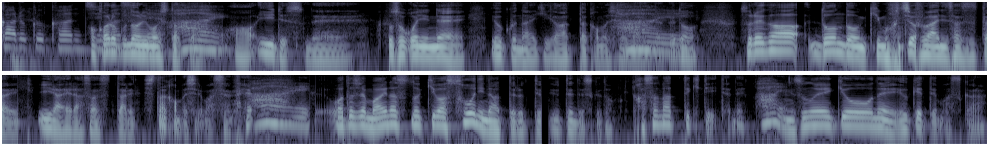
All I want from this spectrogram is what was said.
明るく感じます、ね、明るくなりましたか？はい、あいいですね。そこにね良くない気があったかもしれないんだけど、はい。それがどんどん気持ちを不安にさせたりイライラさせたりしたかもしれませんね。はい。私はマイナスの気は層になってるって言ってるんですけど重なってきていてね、はい。うんその影響をね受けてますから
